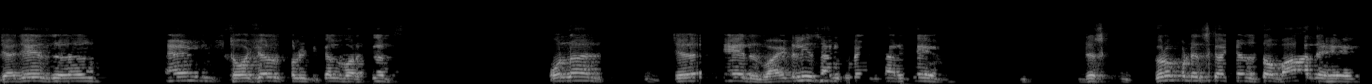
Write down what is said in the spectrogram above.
ਜजेस ਐਂਡ ਸੋਸ਼ਲ ਪੋਲੀਟੀਕਲ ਵਰਕਰਸ ਉਹਨਾਂ ਚ ਇਹ ਵਾਈਡਲੀ ਸਰਕੂਲੇਟ ਕਰਕੇ ਗਰੁੱਪ ਡਿਸਕਸ਼ਨਸ ਤੋਂ ਬਾਅਦ ਇਹ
